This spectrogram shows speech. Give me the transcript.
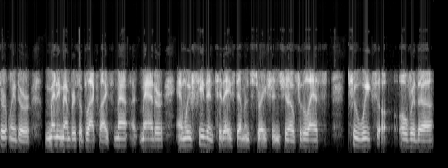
certainly there are many members of Black Lives Matter. And we've seen in today's demonstrations, you know, for the last two weeks over the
